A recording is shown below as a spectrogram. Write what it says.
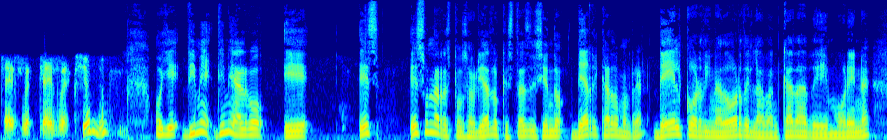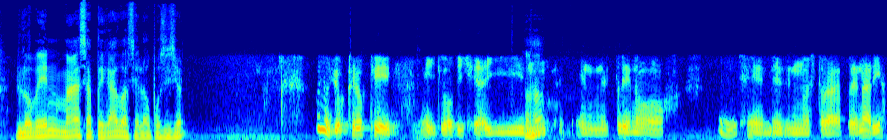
que, hay, que hay reacción, ¿no? Oye, dime, dime algo, eh, ¿es ¿Es una responsabilidad lo que estás diciendo de Ricardo Monreal, del coordinador de la bancada de Morena? ¿Lo ven más apegado hacia la oposición? Bueno, yo creo que, y lo dije ahí en, el pleno, en, nuestra plenaria,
